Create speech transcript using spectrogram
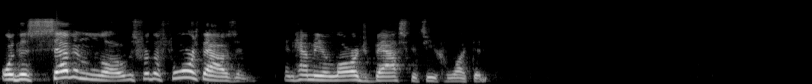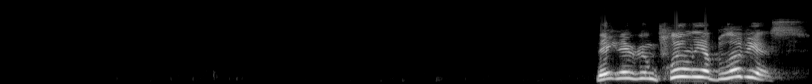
Or the seven loaves for the 4,000 and how many large baskets you collected? They, they're completely oblivious.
